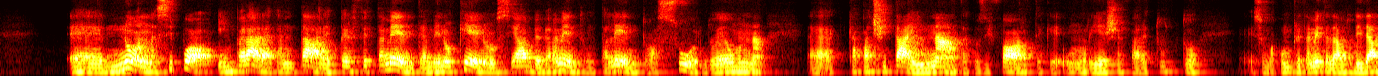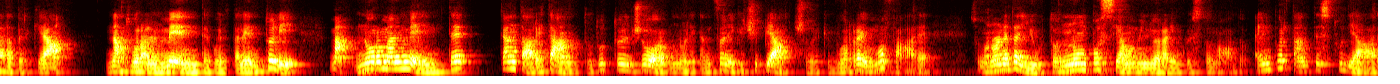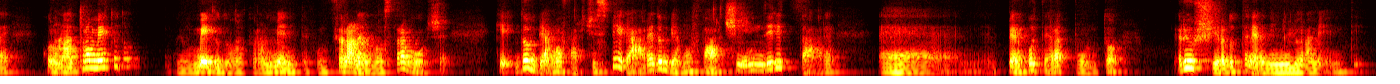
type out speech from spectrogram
eh, non si può imparare a cantare perfettamente a meno che non si abbia veramente un talento assurdo e una eh, capacità innata così forte che uno riesce a fare tutto eh, insomma completamente da autodidatta perché ha naturalmente quel talento lì, ma normalmente cantare tanto tutto il giorno le canzoni che ci piacciono e che vorremmo fare, insomma non è d'aiuto, non possiamo migliorare in questo modo. È importante studiare con un altro metodo un metodo naturalmente funzionale alla nostra voce, che dobbiamo farci spiegare, dobbiamo farci indirizzare eh, per poter appunto riuscire ad ottenere dei miglioramenti.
